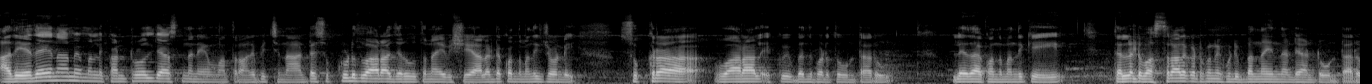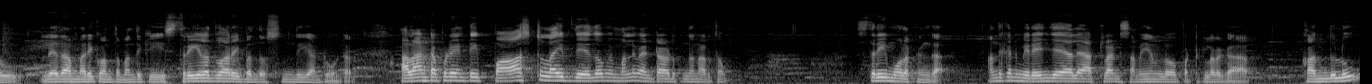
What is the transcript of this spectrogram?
అది ఏదైనా మిమ్మల్ని కంట్రోల్ చేస్తుందని మాత్రం అనిపించిన అంటే శుక్రుడు ద్వారా జరుగుతున్న విషయాలు అంటే కొంతమందికి చూడండి శుక్ర వారాలు ఎక్కువ ఇబ్బంది పడుతూ ఉంటారు. లేదా కొంతమందికి తెల్లటి వస్త్రాలు కట్టుకునే ఇబ్బంది అయిందండి అంటూ ఉంటారు లేదా మరి కొంతమందికి స్త్రీల ద్వారా ఇబ్బంది వస్తుంది అంటూ ఉంటారు. అలాంటప్పుడు ఏంటి? పాస్ట్ లైఫ్ ఏదో మిమ్మల్ని వెంటాడుతుందని అర్థం. స్త్రీ మూలకంగా. అందుకని మీరు ఏం చేయాలి? అట్లాంటి సమయంలో పర్టికులర్గా కందులు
